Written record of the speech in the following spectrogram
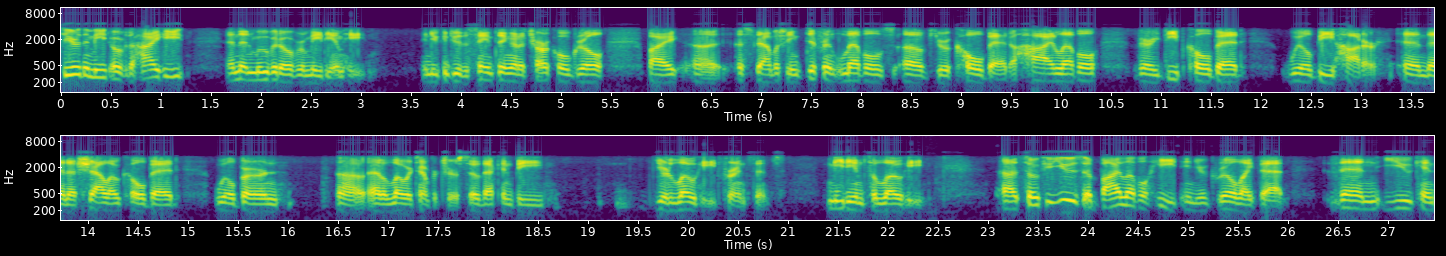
Sear the meat over the high heat, and then move it over medium heat. And you can do the same thing on a charcoal grill by uh, establishing different levels of your coal bed. A high level, very deep coal bed will be hotter, and then a shallow coal bed will burn uh, at a lower temperature. So that can be your low heat, for instance, medium to low heat. Uh, so if you use a bi-level heat in your grill like that, then you can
